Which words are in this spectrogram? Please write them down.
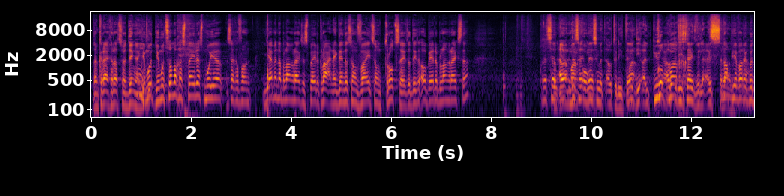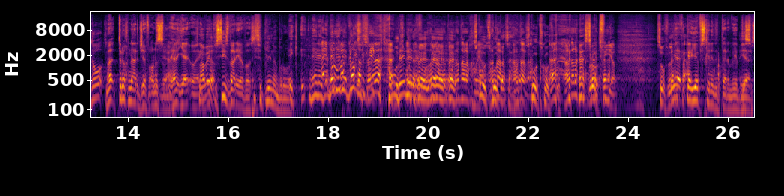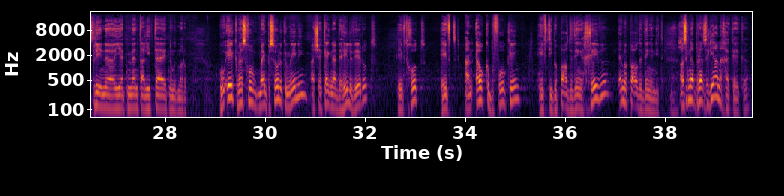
dan krijg je dat soort dingen. Je moet, je moet sommige spelers moet je zeggen van, jij bent de belangrijkste speler, klaar. En ik denk dat zo'n Wahid zo'n trots heeft, dat denkt, oh ben jij de belangrijkste? Dat zijn, Ja, dat maar zijn mensen met autoriteit, Maar die al- puur koppig, autoriteit willen uitstralen. Snap je wat ik bedoel? Maar terug naar Jeff, anders... hè, jij, oh, ik Snap je? weet precies waar jij was. Discipline, broer. Ik, nee, nee, nee, Hey, nee, bro, nee, nee, wacht even. Nee, nee, nee. Scoot, Had dat is. Had daar een strijd via. Soef, leg Ja, even je uit. hebt verschillende termen. Je hebt discipline, je hebt mentaliteit, noem het maar op. Hoe ik, dat is gewoon mijn persoonlijke mening. Als je kijkt naar de hele wereld, heeft God heeft aan elke bevolking heeft hij bepaalde dingen gegeven en bepaalde dingen niet. Als ik naar Brazilianen ga kijken,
